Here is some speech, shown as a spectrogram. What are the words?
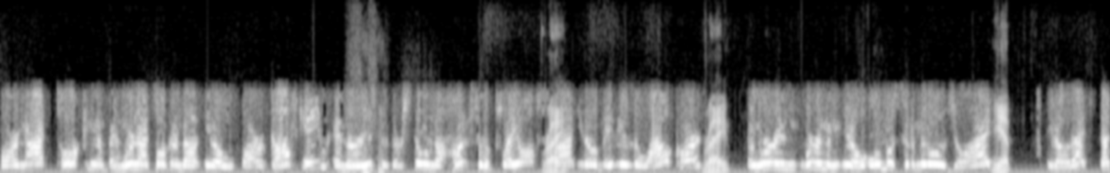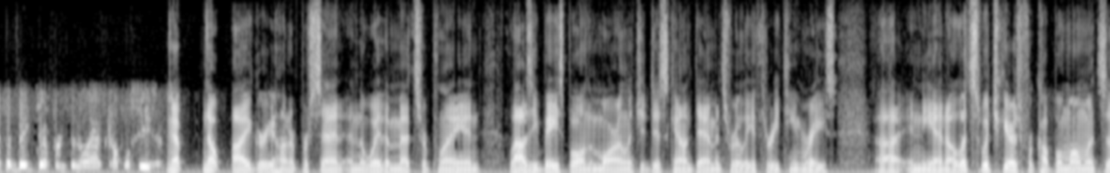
are not talking, and we're not talking about, you know, our golf game, and there is they're still in the hunt for the playoff Right. spot. You know, maybe as a wild card, Right. and we're in we're in the you know almost to the middle of July. Yep. You know, that's that's a big difference in the last couple seasons. Yep. Nope. I agree 100%. And the way the Mets are playing lousy baseball and the Marlins, you discount them, it's really a three team race uh, in the NL. Let's switch gears for a couple moments. Uh,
